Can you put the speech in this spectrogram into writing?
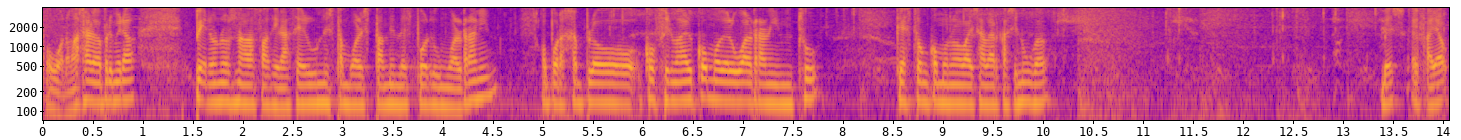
Pues bueno, más salido la primera, pero no es nada fácil hacer un Istanbul Standing después de un wall running. O por ejemplo, confirmar el combo del wall running 2. Que esto en combo no lo vais a dar casi nunca. ¿Ves? He fallado.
